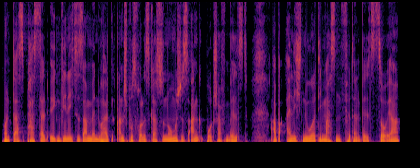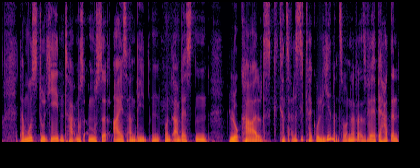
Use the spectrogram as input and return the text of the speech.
Und das passt halt irgendwie nicht zusammen, wenn du halt ein anspruchsvolles gastronomisches Angebot schaffen willst, aber eigentlich nur die Massen füttern willst. So, ja. Da musst du jeden Tag, musst, musst du Eis anbieten und am besten lokal. Das kannst du alles nicht kalkulieren und so. Ne? Also wer, wer, hat denn,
